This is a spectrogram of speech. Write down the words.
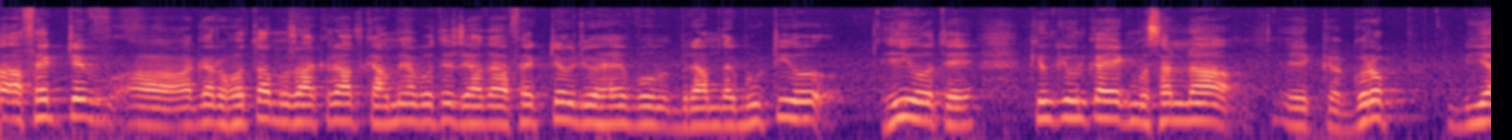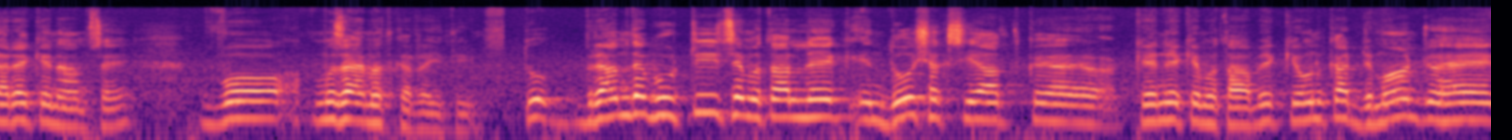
अफेक्टिव अगर होता मुजाकर कामयाब होते, ज़्यादा अफेक्टिव जो है वो बरामदा बूटी ही होते क्योंकि उनका एक मसल्ला, एक ग्रुप बी आर ए के नाम से, वो मुजामत कर रही थी। तो बरामद बूटी से मुतल इन दो शख्सियात कहने के मुताबिक कि उनका डिमांड जो है,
